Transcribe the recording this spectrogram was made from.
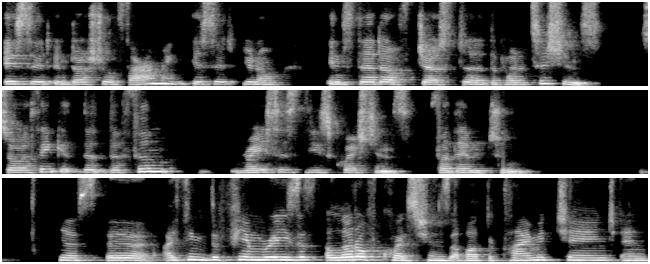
Is it industrial farming? Is it you know instead of just uh, the politicians so i think the, the film raises these questions for them too Yes, uh, I think the film raises a lot of questions about the climate change and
